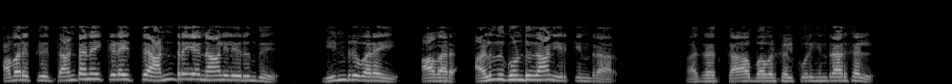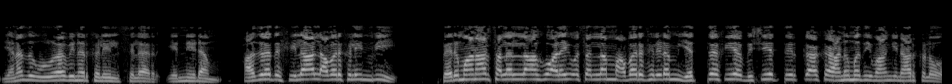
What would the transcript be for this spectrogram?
அவருக்கு தண்டனை கிடைத்த அன்றைய நாளிலிருந்து இன்று வரை அவர் அழுது கொண்டுதான் இருக்கின்றார். ஹசரத் காப் அவர்கள் கூறுகின்றார்கள் எனது உறவினர்களில் சிலர் என்னிடம் ஹசரத் ஹிலால் அவர்களின் வி பெருமானார் சல்லல்லாஹு அலைவசல்லம் அவர்களிடம் எத்தகைய விஷயத்திற்காக அனுமதி வாங்கினார்களோ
